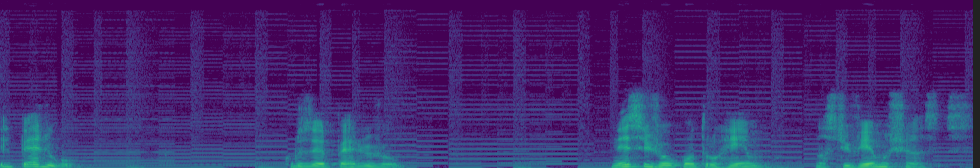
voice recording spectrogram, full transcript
Ele perde o gol. O Cruzeiro perde o jogo. Nesse jogo contra o Remo, nós tivemos chances.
